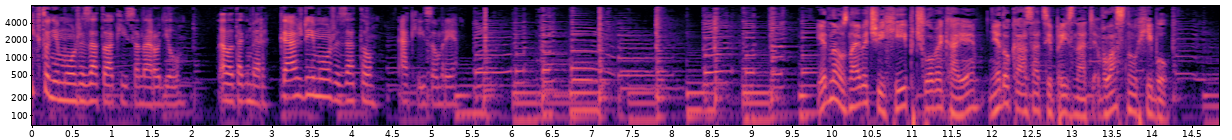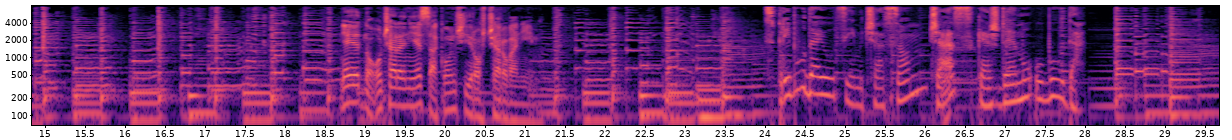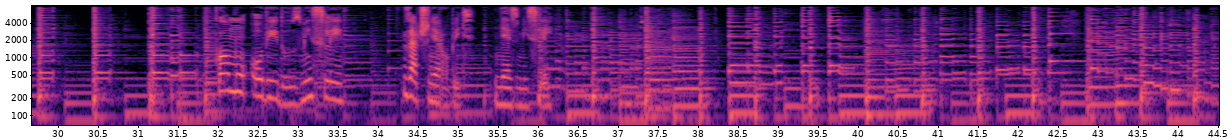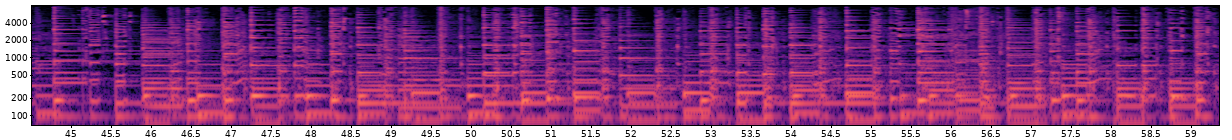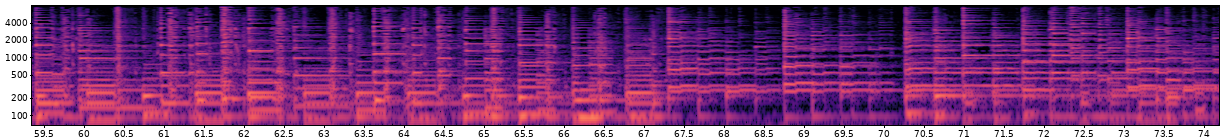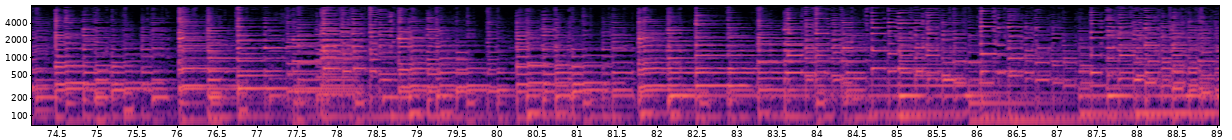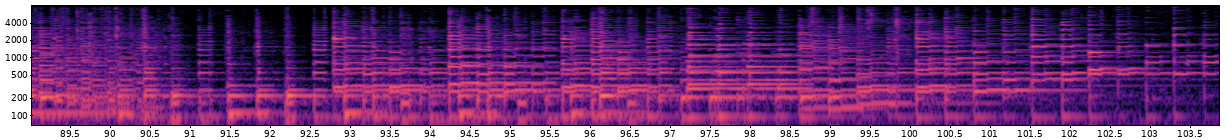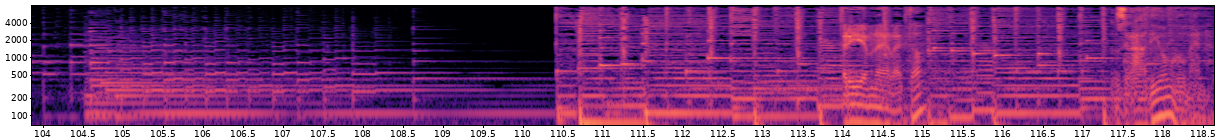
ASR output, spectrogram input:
Nikto nemôže za to, aký sa narodil, ale takmer každý môže za to, aký zomrie. Jednou z najväčších chýb človeka je nedokázať si priznať vlastnú chybu. Nejedno očarenie sa končí rozčarovaním. S pribúdajúcim časom čas každému ubúda. Komu odídu zmysly, začne robiť nezmysly. Príjemné leto s rádiom Lumen.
